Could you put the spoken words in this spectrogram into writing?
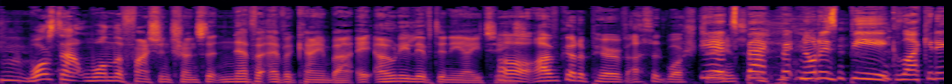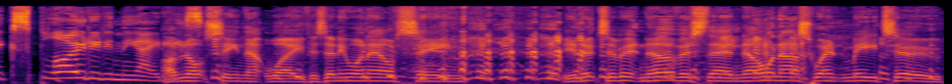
Hmm. was that one of the fashion trends that never ever came back? It only lived in the 80s. Oh, I've got a pair of acid wash jeans. Yeah, it's back, but not as big. Like it exploded in the 80s. I've not seen that wave. Has anyone else seen? you looked a bit nervous then. No one else went, me too.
